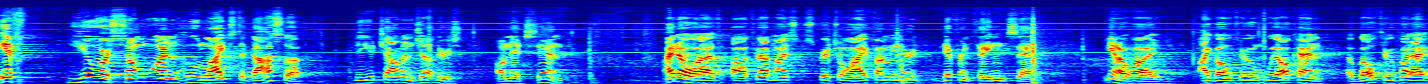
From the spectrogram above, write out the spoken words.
If you are someone who likes to gossip, do you challenge others on that sin? I know uh, uh, throughout my spiritual life, I mean, there are different things that, you know, I go through, we all kind of go through, but I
